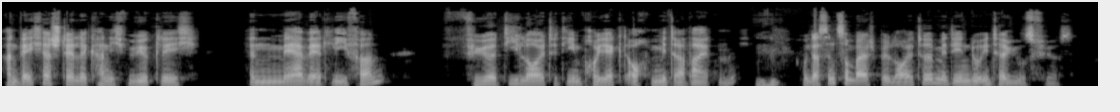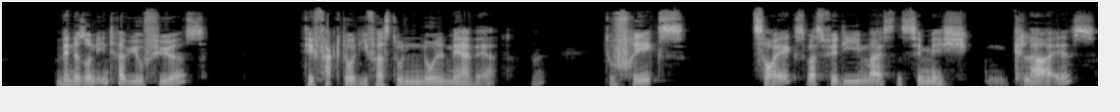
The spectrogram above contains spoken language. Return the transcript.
an welcher Stelle kann ich wirklich einen Mehrwert liefern für die Leute, die im Projekt auch mitarbeiten. Mhm. Und das sind zum Beispiel Leute, mit denen du Interviews führst. Wenn du so ein Interview führst, de facto lieferst du null Mehrwert. Ne? Du fragst Zeugs, was für die meistens ziemlich klar ist.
